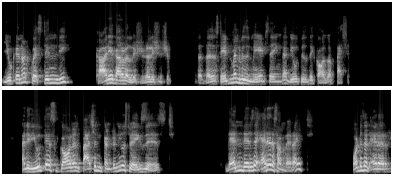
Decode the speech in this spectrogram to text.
you cannot question the Karya Karana relationship. Th- There's a statement was made saying that youth is the cause of passion. And if youth has gone and passion continues to exist, then there is an error somewhere, right? What is that error?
